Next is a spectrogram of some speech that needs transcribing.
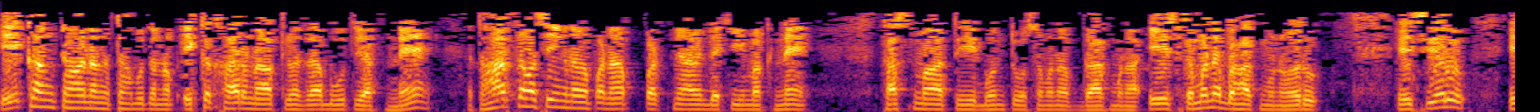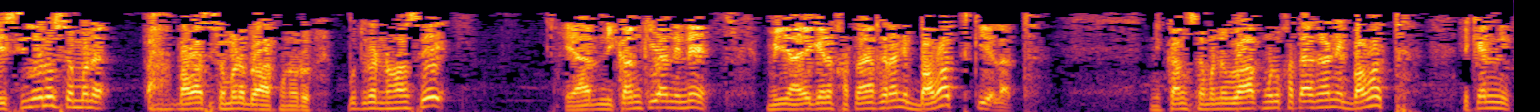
ඒකං තානං තහමුතන එක කාරණාවක් කියලා භූතයක් නැහැ. යථාර්ථ වශයෙන් නම ප්‍රඥාවෙන් දැකීමක් නැහැ. තස්මාතේ බොන්තෝ සමන බ්‍රාහ්මනා ඒ ශ්‍රමණ බ්‍රාහ්මනවරු ඒ සියලු ඒ සියලු ශ්‍රමණ බව ශ්‍රමණ බ්‍රාහ්මනවරු බුදුරණවහන්සේ එයා නිකන් කියන්නේ නැහැ. මේ අය ගැන කතා කරන්නේ බවත් කියලත්. නිකන් ශ්‍රමණ බ්‍රාහ්මනවරු කතා කරන්නේ බවත්. ඒ කියන්නේ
